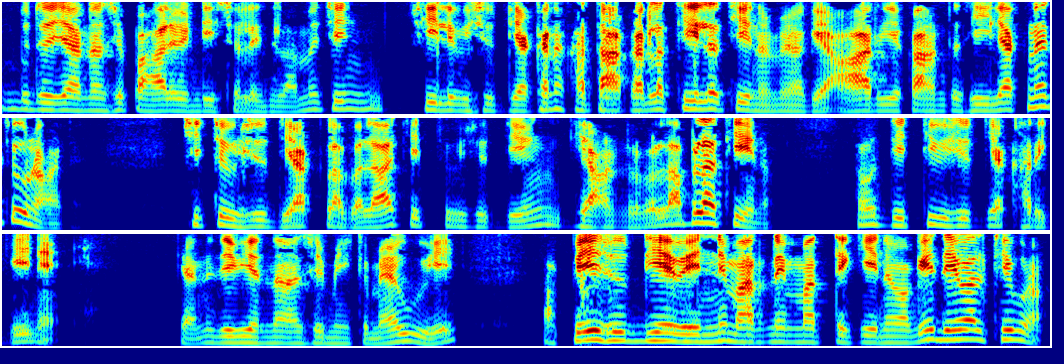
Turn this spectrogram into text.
බුදු ජානන්සේ පහළ වෙන්න ඉස්සෙල්ලා ඉඳලාම සීල විසුද්ධිය ගැන කතා කරලා තියලා තියෙනවා මේ වගේ ආර්යකාන්ත සීලයක් නැති වුණාට චිත්ත විසුද්ධියක් ලැබලා චිත්ත විසුද්ධියෙන් ධ්‍යාන ලැබලා තියෙනවා. නමුත් ditthi විසුද්ධියක් හරියන්නේ නැහැ. කියන්නේ දෙවියන් වහන්සේ මේක මැව්වේ අපේ සුද්ධිය වෙන්නේ මරණයන් මත්තේ කියන වගේ දේවල් තිබුණා.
